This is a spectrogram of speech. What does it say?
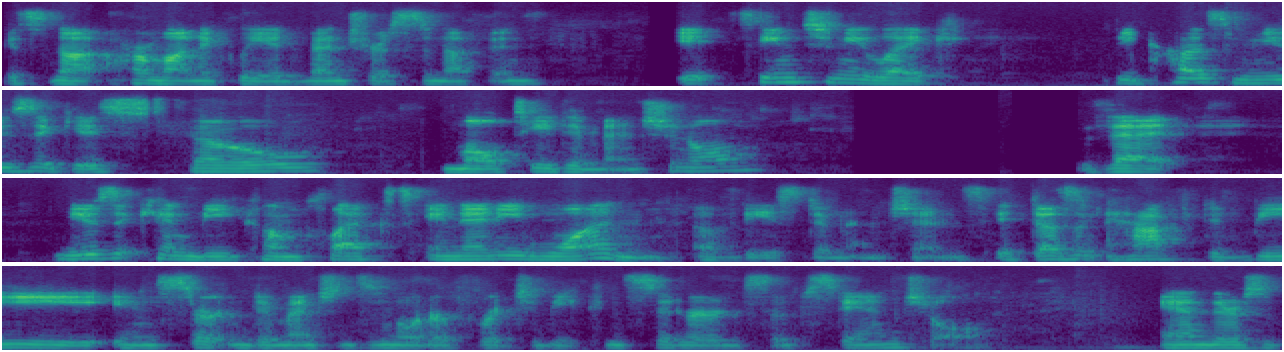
It's not harmonically adventurous enough. And it seemed to me like because music is so multidimensional that music can be complex in any one of these dimensions. It doesn't have to be in certain dimensions in order for it to be considered substantial. And there's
